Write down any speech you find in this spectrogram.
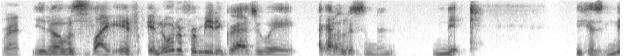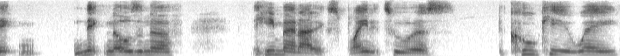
Right. You know, it was like if in order for me to graduate, I gotta listen to Nick because Nick Nick knows enough. He might not explain it to us the cool kid way,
